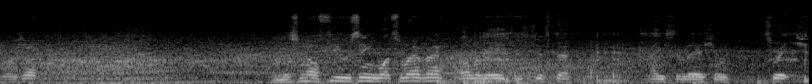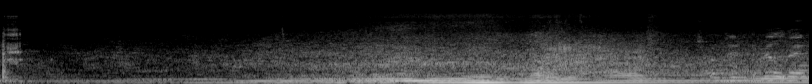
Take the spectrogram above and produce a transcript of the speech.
goes up. And there's no fusing whatsoever, all there is is just a isolation switch. Which comes into the building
